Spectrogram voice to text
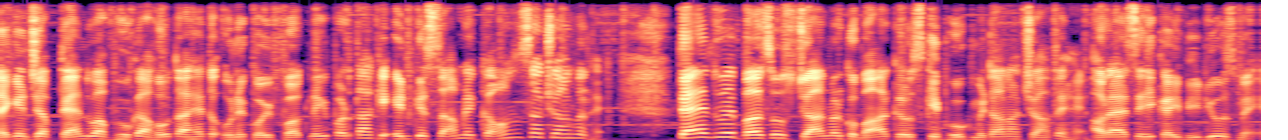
लेकिन जब तेंदुआ भूखा होता है तो उन्हें कोई फ़र्क नहीं पड़ता कि इनके सामने कौन सा जानवर है। तेंदुए बस उस जानवर को मारकर उसकी भूख मिटाना चाहते हैं, और ऐसे ही कई वीडियोस में,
